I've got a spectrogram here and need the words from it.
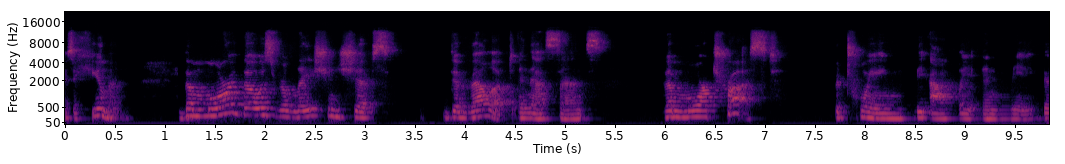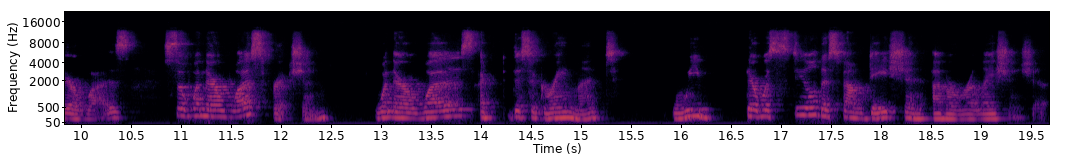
as a human? The more those relationships developed in that sense, the more trust between the athlete and me there was. So when there was friction, when there was a disagreement, we there was still this foundation of a relationship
